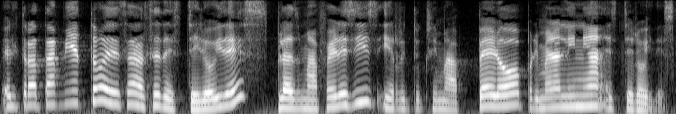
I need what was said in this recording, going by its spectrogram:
El tratamiento es a base de esteroides, plasmaféresis y rituximab, pero primera línea esteroides.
